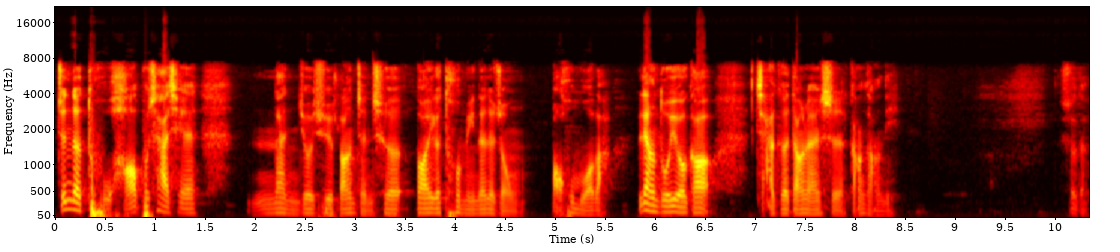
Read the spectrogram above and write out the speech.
真的土豪不差钱，那你就去帮整车包一个透明的那种保护膜吧，亮度又高，价格当然是杠杠的。是的，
